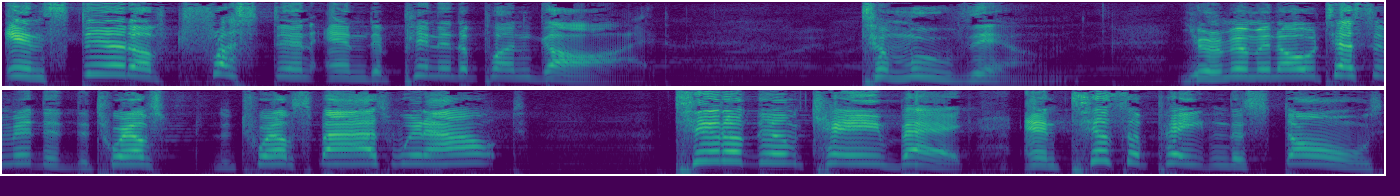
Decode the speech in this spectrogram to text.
instead of trusting and depending upon God to move them. You remember in the Old Testament, the, the 12, the 12 spies went out? Ten of them came back anticipating the stones,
